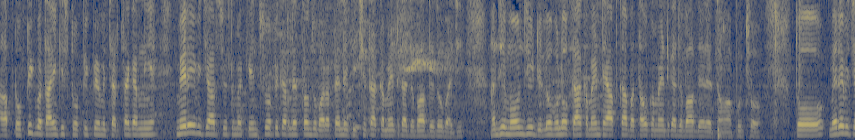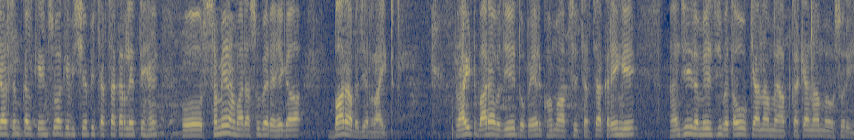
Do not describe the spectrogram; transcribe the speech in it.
आप टॉपिक बताएँ, किस टॉपिक पे हमें चर्चा करनी है। मेरे विचार से तो मैं कैंसुआ पे कर लेता हूँ, जो हमारा पहले पीछे था। कमेंट का जवाब दे दो भाई जी हाँ जी, मोहन जी ढिलो बोलो, क्या कमेंट है आपका? बताओ कमेंट का जवाब दे देता हूँ, आप पूछो। तो मेरे विचार से हम कल कैंसुआ के विषय पर चर्चा कर लेते हैं और समय हमारा सुबह रहेगा बारह बजे राइट। राइट बारह बजे दोपहर को हम आपसे चर्चा करेंगे। हाँ जी, रमेश जी बताओ, क्या नाम है आपका? क्या नाम? सॉरी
